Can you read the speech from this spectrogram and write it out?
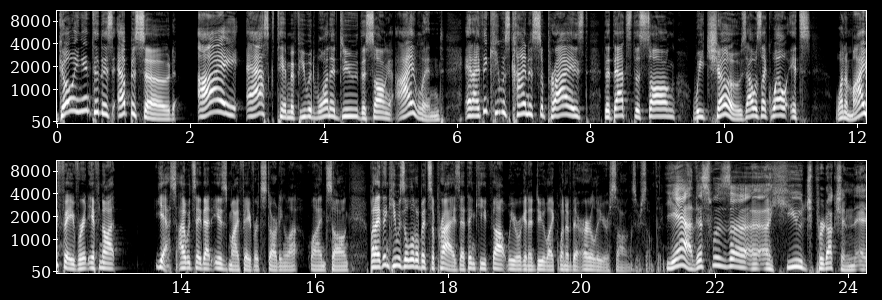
going into this episode, I asked him if he would want to do the song Island, and I think he was kind of surprised that that's the song we chose. I was like, well, it's one of my favorite, if not Yes, I would say that is my favorite starting li- line song. But I think he was a little bit surprised. I think he thought we were going to do like one of their earlier songs or something. Yeah, this was a, a a huge production. Uh,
